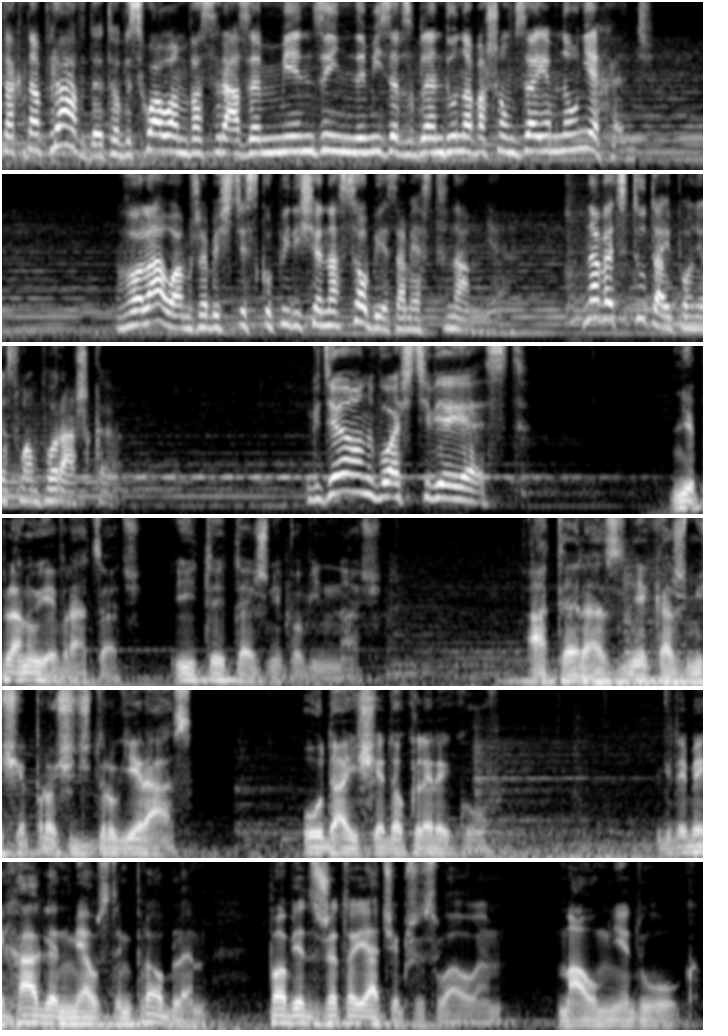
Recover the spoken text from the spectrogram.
Tak naprawdę to wysłałam was razem między innymi ze względu na waszą wzajemną niechęć. Wolałam, żebyście skupili się na sobie zamiast na mnie. Nawet tutaj poniosłam porażkę. Gdzie on właściwie jest? Nie planuję wracać. I ty też nie powinnaś. A teraz nie każ mi się prosić drugi raz. Udaj się do kleryków. Gdyby Hagen miał z tym problem, powiedz, że to ja cię przysłałem. Ma u mnie dług.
